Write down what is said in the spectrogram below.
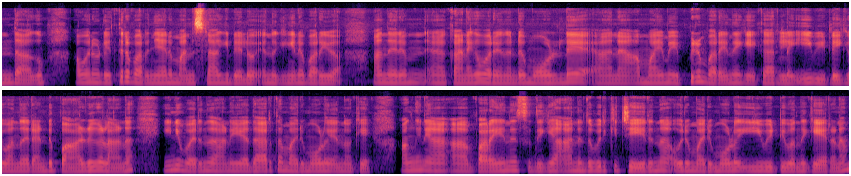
എന്താകും? അവനോട് എത്ര പറഞ്ഞാലും മനസ്സിലാകില്ലല്ലോ എന്നൊക്കെ ഇങ്ങനെ പറയുക. അന്നേരം കനക പറയുന്നുണ്ട് മോളുടെ അമ്മായിമ്മ എപ്പോഴും പറയുന്നത് കേൾക്കാറില്ല ഈ വീട്ടിലേക്ക് വന്ന രണ്ട് പാഴുകളാണ് ഇനി വരുന്നതാണ് യഥാർത്ഥ മരുമോൾ എന്നൊക്കെ. അങ്ങനെ പറയുന്ന സ്ഥിതിക്ക് അനന്തപുരിക്ക് ചേരുന്ന ഒരു മരുമോൾ ഈ വീട്ടിൽ വന്ന് കയറണം.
